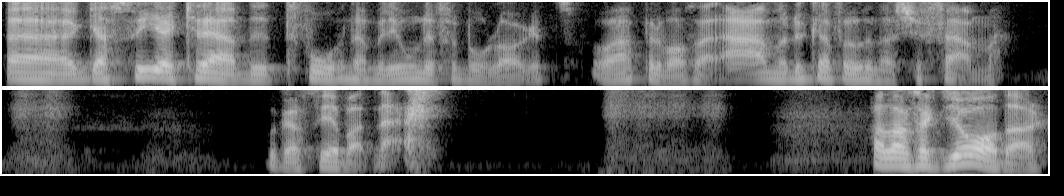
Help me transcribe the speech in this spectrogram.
Eh, Gazé krävde 200 miljoner för bolaget och Apple var så här, ah, men du kan få 125. Och Gazé bara, nej. Hade han sagt ja där,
